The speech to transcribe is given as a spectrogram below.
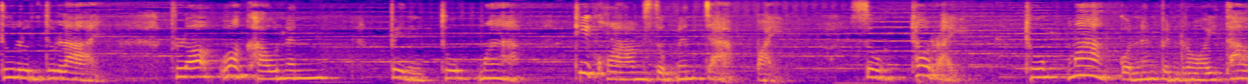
ทุรนทุราย เพราะว่าเขานั้นเป็นทุกข์มาก ที่ความสุขนั้นจากไป สุขเท่าไหร่ ทุกข์มากกว่านั้นเป็นร้อยเท่า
